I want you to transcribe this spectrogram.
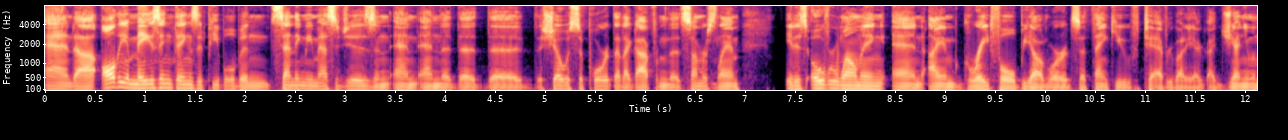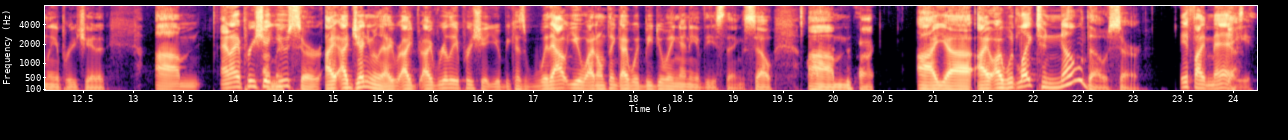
and uh, all the amazing things that people have been sending me messages and and and the the the, the show of support that I got from the SummerSlam. It is overwhelming, and I am grateful beyond words. So thank you to everybody. I, I genuinely appreciate it. Um, and I appreciate you, sir. I, I genuinely, I, I, I really appreciate you because without you, I don't think I would be doing any of these things. So, um, I, uh, I I would like to know though, sir, if I may, Yes.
